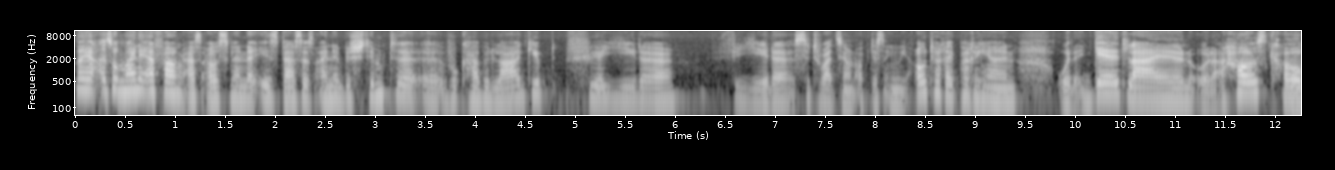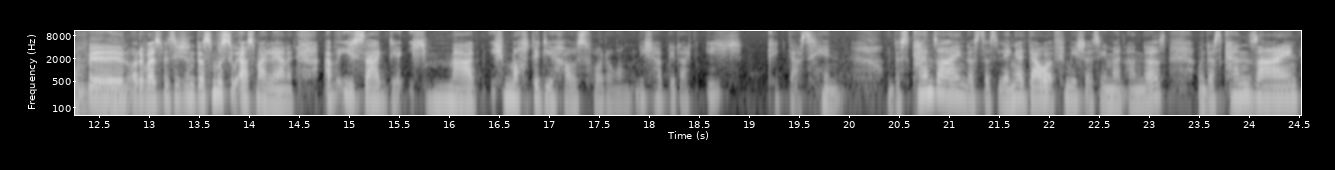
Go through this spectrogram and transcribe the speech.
Naja, also meine Erfahrung als Ausländer ist, dass es eine bestimmte äh, Vokabular gibt für jede, für jede Situation. Ob das irgendwie Auto reparieren oder Geld leihen oder Haus kaufen oder was weiß ich. Und das musst du erstmal lernen. Aber ich sag dir, ich mag, ich mochte die Herausforderung. Und ich habe gedacht, ich krieg das hin. Und das kann sein, dass das länger dauert für mich als jemand anders. Und das kann sein,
